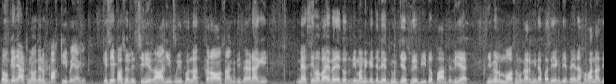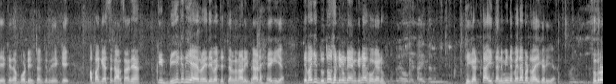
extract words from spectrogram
ਕਿਉਂਕਿ ਇਹਦੇ 8-9 ਦਿਨ ਬਾਕੀ ਪਏ ਹੈਗੇ। ਕਿਸੇ ਪਾਸੋਂ ਲਿੱਸੀ ਨਹੀਂ ਰਾਜੀ ਪੂਰੀ ਫੁੱਲਾ ਕ੍ਰਾਸ ਅੰਗ ਦੀ ਬੈਡ ਆ ਗਈ। ਮੈਕਸਿਮਮ ਪਾਈਬਰੇ ਦੁੱਧ ਦੀ ਮੰਨ ਕੇ ਚੱਲੇ ਦੂਜੇ ਸੂਏ 20 ਤੋਂ ਪਾਰ ਚੱਲੀ ਹੈ ਜਿਵੇਂ ਹੁਣ ਮੌਸਮ ਗਰਮੀ ਦਾ ਆਪਾਂ ਦੇਖਦੇ ਪਏ ਇਹਦਾ ਹਵਾਨਾ ਦੇਖ ਕੇ ਇਹਦਾ ਬੋਡੀ ਸਟਰਕਚਰ ਦੇਖ ਕੇ ਆਪਾਂ ਗੈਸ ਕਰ ਸਕਦੇ ਹਾਂ ਕਿ 20 ਕੁ ਦੀ ਐਵਰੇਜ ਦੇ ਵਿੱਚ ਚੱਲਣ ਵਾਲੀ ਬੈਡ ਹੈਗੀ ਆ। ਤੇ ਬਾਈ ਜੀ ਦੁੱਧੋਂ ਸਾਡੀ ਨੂੰ ਟਾਈਮ ਕਿੰਨਾ ਹੋ ਗਿਆ ਇਹਨੂੰ? ਵੀਰੇ ਹੋ ਗਏ 2.5 ਮਹੀਨੇ। ਠੀਕ ਹੈ 2.5 3 ਮਹੀਨੇ ਪਹਿਲਾਂ ਆਪਾਂ ਡਰਾਈ ਕਰੀ ਆ। ਸੋ ਵੀਰੋ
